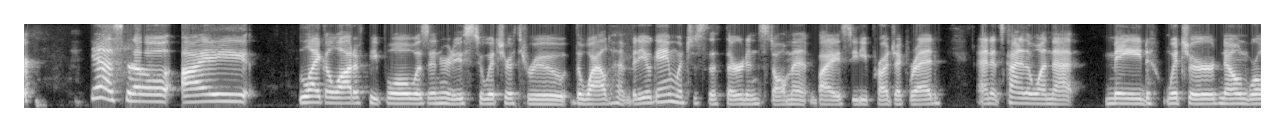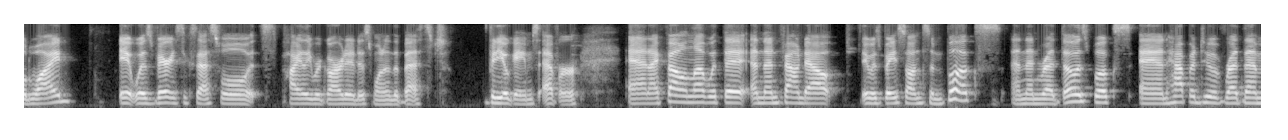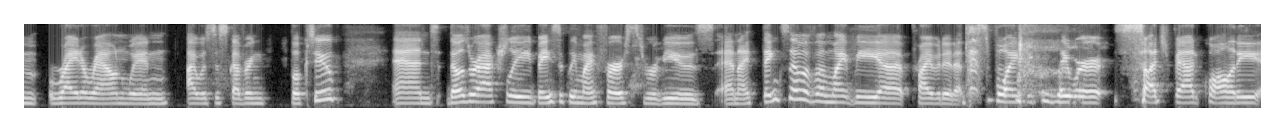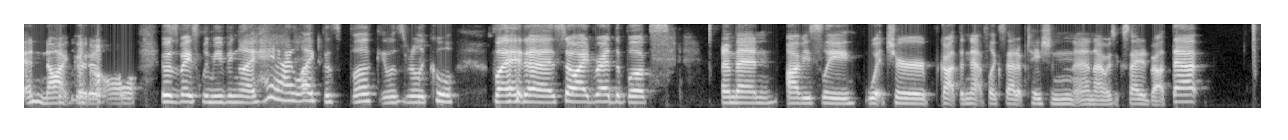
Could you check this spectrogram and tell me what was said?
Yeah, so I like a lot of people was introduced to Witcher through the Wild Hunt video game, which is the third installment by CD Projekt Red, and it's kind of the one that made Witcher known worldwide. It was very successful. It's highly regarded as one of the best video games ever. And I fell in love with it and then found out it was based on some books and then read those books and happened to have read them right around when I was discovering booktube and those were actually basically my first reviews. And i think some of them might be uh, privated at this point because they were such bad quality and not good at all. It was basically me being like hey i like this book. It was really cool. But uh, so i'd read the books. And then obviously witcher got the netflix adaptation and i was excited about that.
